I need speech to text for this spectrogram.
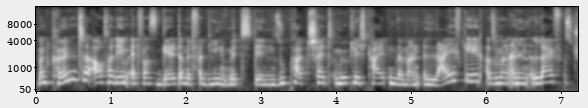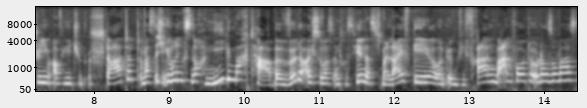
Man könnte außerdem etwas Geld damit verdienen mit den Super-Chat-Möglichkeiten, wenn man live geht. Also wenn man einen Livestream auf YouTube startet, was ich übrigens noch nie gemacht habe. Würde euch sowas interessieren, dass ich mal live gehe und irgendwie Fragen beantworte oder sowas?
